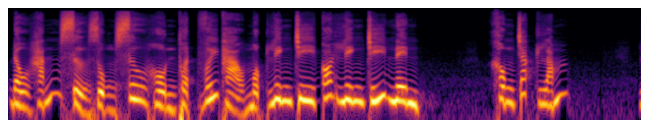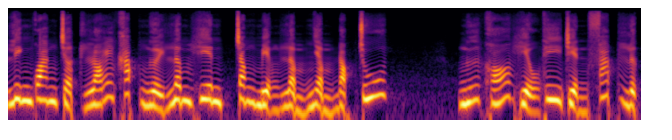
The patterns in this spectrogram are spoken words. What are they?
Đầu hắn sử dụng sư hồn thuật với thảo một linh chi có linh trí nên. Không chắc lắm. Linh quang chợt lói khắp người Lâm Hiên, trong miệng lẩm nhẩm đọc chú. Ngữ khó hiểu thi triển pháp lực.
